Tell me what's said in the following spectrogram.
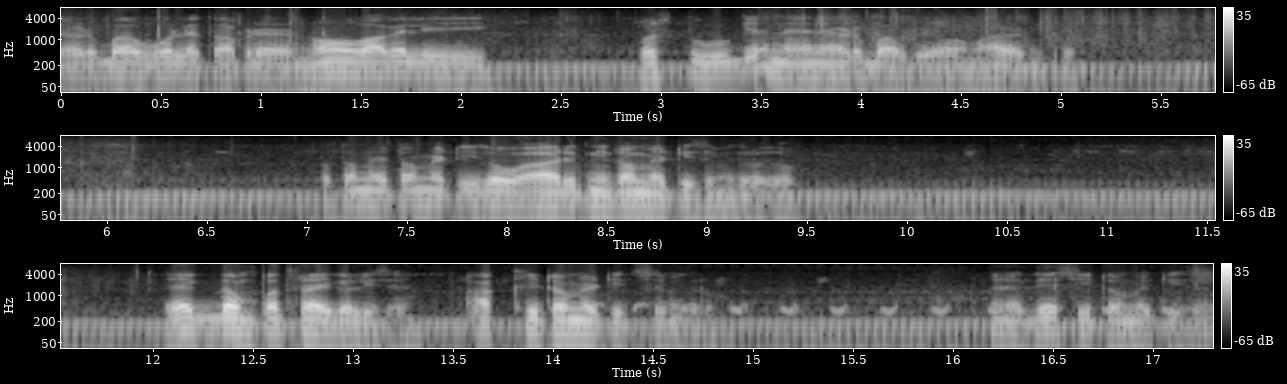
અડબાવ બોલે તો આપણે ન વાવેલી વસ્તુ ઉગે ને એને અડબાવ કહેવામાં આવે મિત્રો. તો તમે ટમેટી જોવો. આ રીતની ટમેટી છે મિત્રો, જો. એકદમ પથરાઈ ગયેલી છે. આખી ટમેટી જ છે મિત્રો. અને દેશી ટમેટી છે.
